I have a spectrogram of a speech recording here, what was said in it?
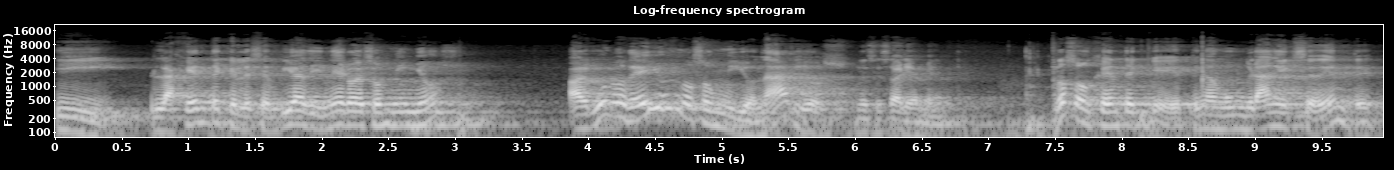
Y la gente que les envía dinero a esos niños, algunos de ellos no son millonarios necesariamente. No son gente que tengan un gran excedente,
